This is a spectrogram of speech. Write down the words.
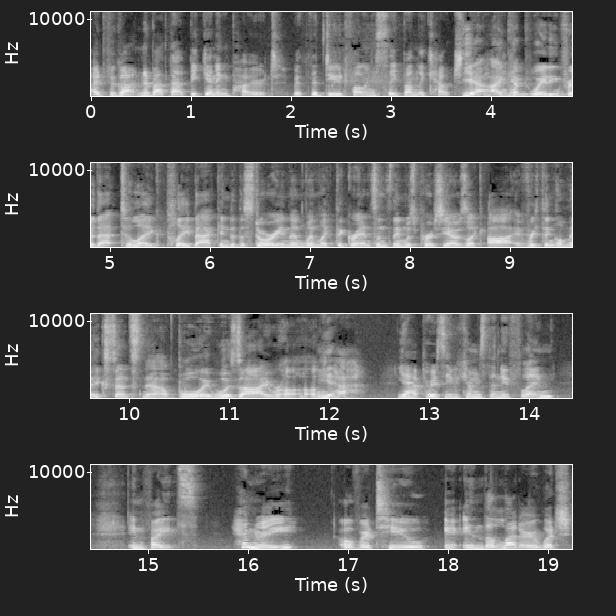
I'd forgotten about that beginning part with the dude falling asleep on the couch. in the Yeah, I kept waiting for that to like play back into the story, and then when like the grandson's name was Percy, I was like, ah, everything will make sense now. Boy, was I wrong. Yeah, yeah. Percy becomes the new fling, invites Henry over to in the letter, which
